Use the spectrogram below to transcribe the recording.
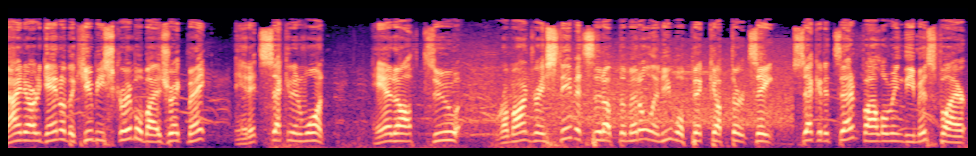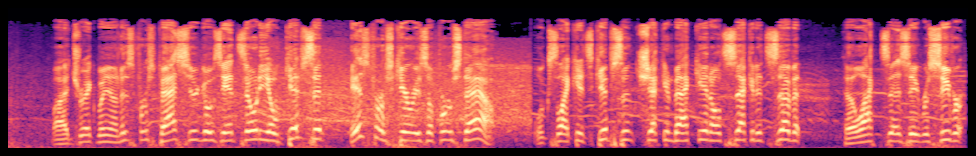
Nine yard gain on the QB scramble by Drake Maye. And it's second and one. Hand off to Rhamondre Stevenson up the middle, and he will pick up 13. Second and 10 following the misfire by Drake Maye on his first pass. Here goes Antonio Gibson. His first carry is a first down. Looks like it's Gibson checking back in on second and seven. He'll act as a receiver.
